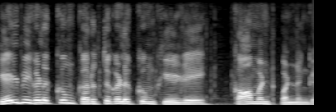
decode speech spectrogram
கேள்விகளுக்கும் கருத்துகளுக்கும் கீழே காமெண்ட் பண்ணுங்க.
